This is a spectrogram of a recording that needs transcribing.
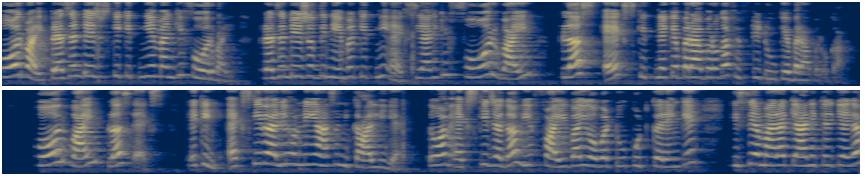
four y present age उसकी कितनी है मैन की? Four y present age of the neighbour कितनी एक्स यानी कि फोर वाई प्लस एक्स कितने के बराबर होगा? फिफ्टी टू के बराबर होगा। फोर वाई प्लस एक्स लेकिन x की वैल्यू हमने यहाँ से निकाल ली है। तो हम x की जगह ये five y over two put करेंगे। इससे हमारा क्या निकल के आएगा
